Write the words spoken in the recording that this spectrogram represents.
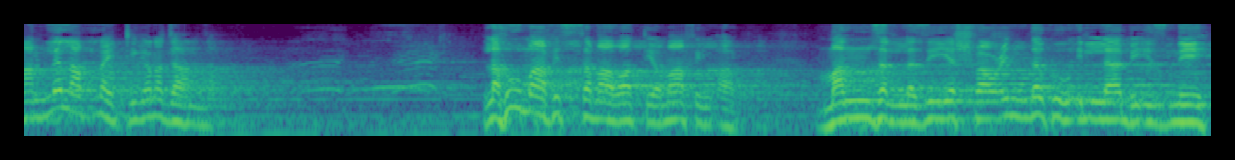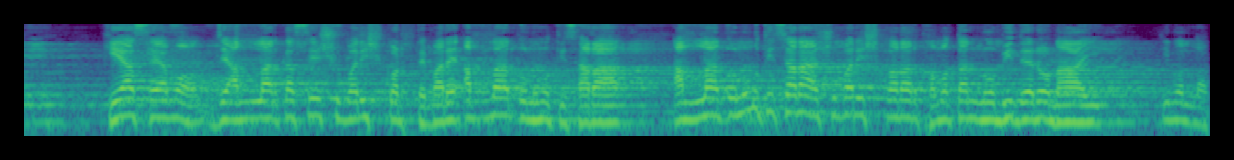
মানলে লাভ নাই, ঠিকানা জাহান না লাহু মাহফিস সামাওয়াতি ওয়া মাহফিল আরদ। মান যাল্লাযী ইয়াশফাউ ইনদাহু ইল্লা বিইজনিহি কে আছে এমন যে আল্লাহর কাছে সুপারিশ করতে পারে? আল্লাহর অনুমতি ছাড়া। আল্লাহর অনুমতি ছাড়া সুপারিশ করার ক্ষমতা নবীদেরও নাই। কি বললাম?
